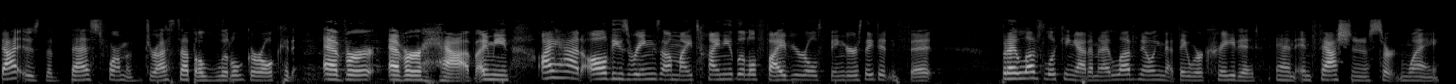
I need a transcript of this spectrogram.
That is the best form of dress up a little girl could ever, ever have. I mean, I had all these rings on my tiny little five year old fingers. They didn't fit. But I loved looking at them, and I loved knowing that they were created and, and fashioned in a certain way.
